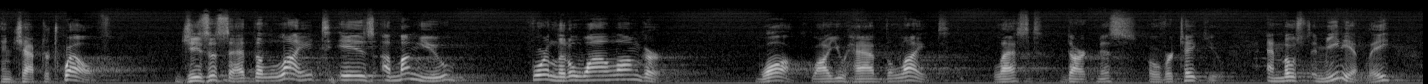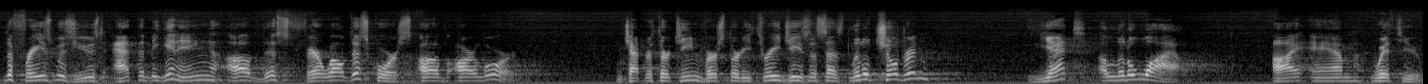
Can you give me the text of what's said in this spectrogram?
In chapter 12, Jesus said, The light is among you for a little while longer. Walk while you have the light, lest darkness overtake you. And most immediately, the phrase was used at the beginning of this farewell discourse of our Lord. In chapter 13, verse 33, Jesus says, Little children, yet a little while I am with you.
